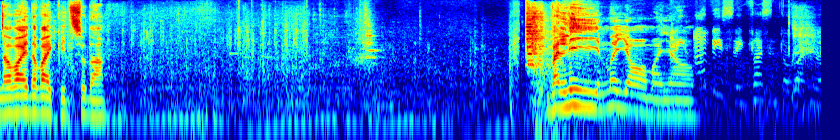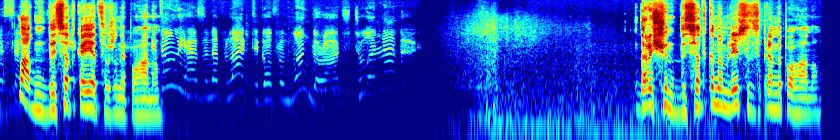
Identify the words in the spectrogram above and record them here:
Давай, давай, кить сюди. Блін, ну йо-моє. Ладно, десятка є, це вже непогано. До речі, десятка на млічці це прям непогано.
